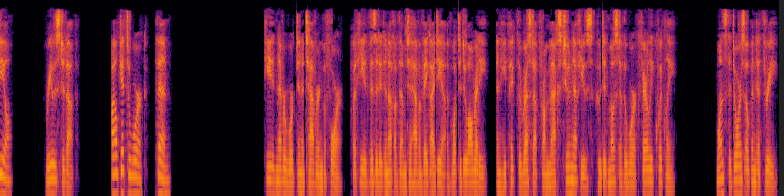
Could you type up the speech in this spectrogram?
Deal. Ryu stood up. I'll get to work, then. He had never worked in a tavern before, but he had visited enough of them to have a vague idea of what to do already, and he picked the rest up from Mac's two nephews who did most of the work fairly quickly. Once the doors opened at three,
